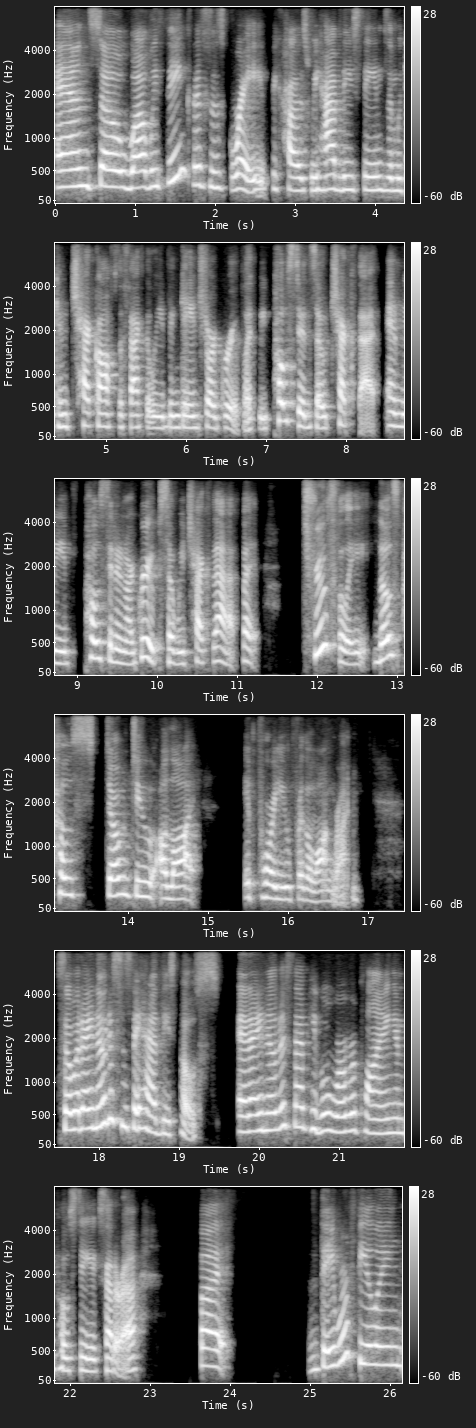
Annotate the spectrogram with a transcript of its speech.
And so, while we think this is great because we have these themes and we can check off the fact that we've engaged our group, like we posted, so check that, and we've posted in our group, so we check that. But truthfully, those posts don't do a lot for you for the long run. So what I noticed is they had these posts and I noticed that people were replying and posting, etc. But they were feeling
